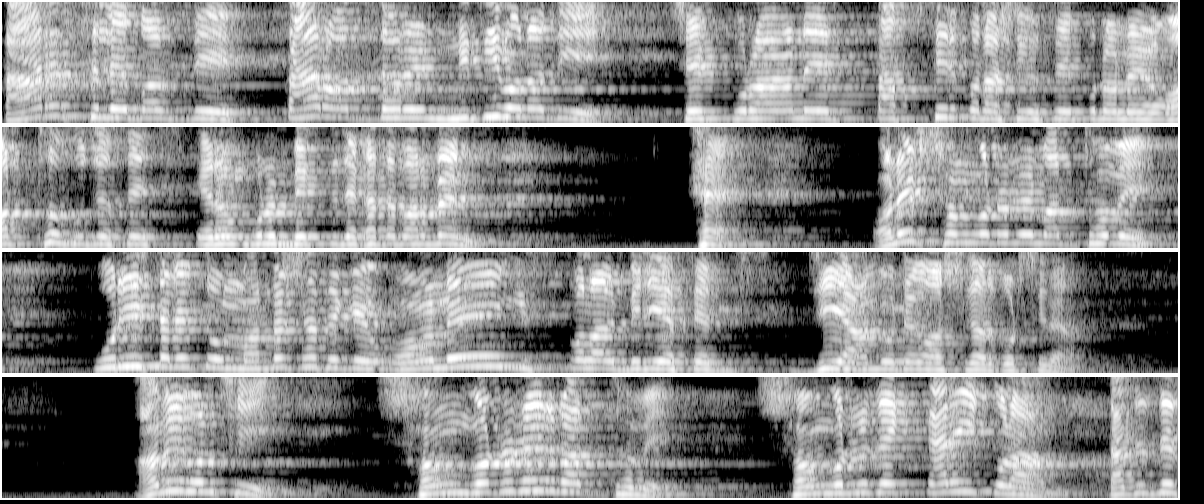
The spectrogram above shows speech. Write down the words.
তার সিলেবাস দিয়ে, তার অধ্যয়নের নীতিমালা দিয়ে সে কোরআনের তাফসির করা শিখেছে, কোরআনের অর্থ বুঝেছে। এরকম কোনো ব্যক্তি দেখাতে পারবেন? হ্যাঁ অনেক সংগঠনের মাধ্যমে পরিচালিত মাদ্রাসা থেকে অনেক স্কলার বেরিয়েছে যে আমি ওটাকে অস্বীকার করছি না। আমি বলছি, সংগঠনের মাধ্যমে সংগঠনের কারিকুলাম তাদের যে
